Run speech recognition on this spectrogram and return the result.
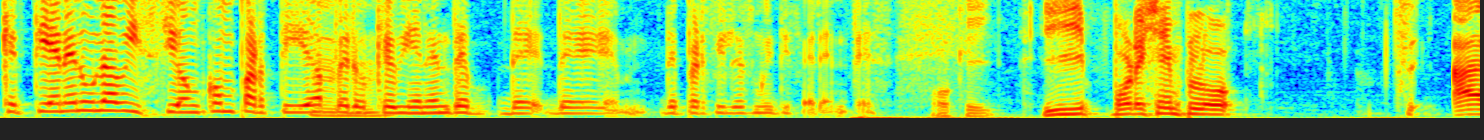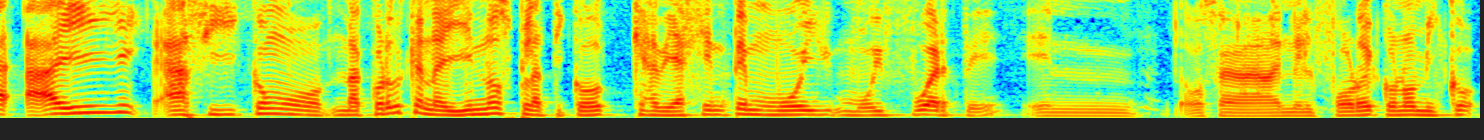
que tienen una visión compartida, pero que vienen de, de- de- de perfiles muy diferentes. Ok. Y, por ejemplo, hay así como... Me acuerdo que Anaí nos platicó que había gente muy, muy fuerte en... O sea, en el foro económico.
